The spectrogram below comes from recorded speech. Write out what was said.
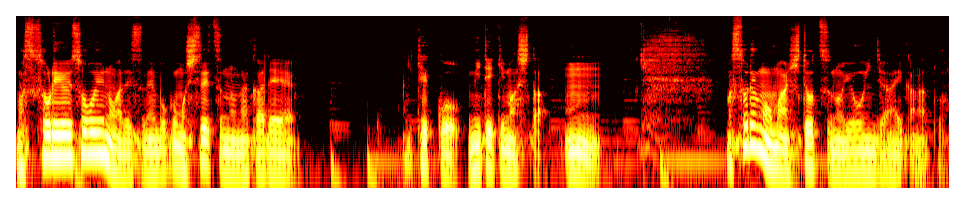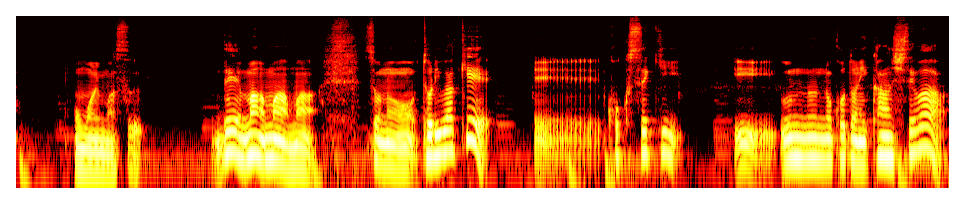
まあ、それそういうのはですね僕も施設の中で結構見てきました。うん。まあ、それもまあ一つの要因じゃないかなと思います。でまあまあまあそのとりわけ、えー、国籍云々のことに関しては、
